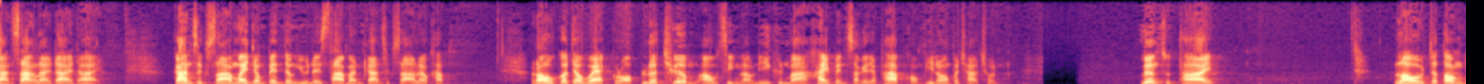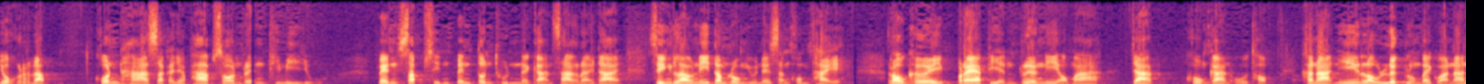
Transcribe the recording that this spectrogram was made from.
การสร้างรายได้ได้ การศึกษาไม่จำเป็นต้องอยู่ในสถาบันการศึกษาแล้วครับ เราก็จะแหวกกรอบเลือดเชื่อมเอาสิ่งเหล่านี้ขึ้นมาให้เป็นศักยภาพของพี่น้องประชาชน เรื่องสุดท้าย เราจะต้องยกระดับค้นหาศักยภาพซ่อนเร้นที่มีอยู่ เป็นทรัพย์สินเป็นต้นทุนในการสร้างรายได้ สิ่งเหล่านี้ดำรงอยู่ในสังคมไทย เราเคยแปลเปลี่ยนเรื่องนี้ออกมาจากโครงการ o t o p ขณะนี้เราลึกลงไปกว่านั้น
